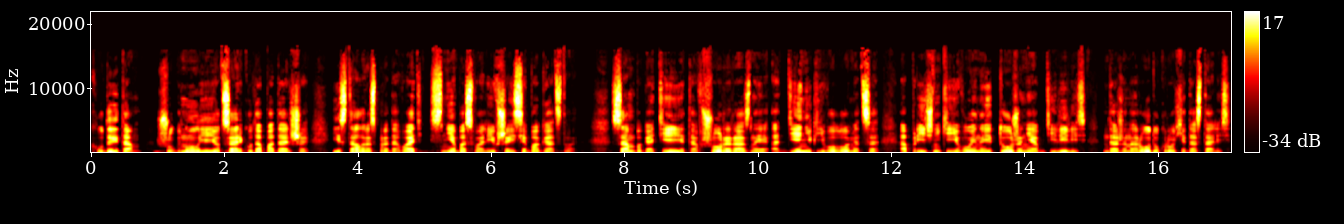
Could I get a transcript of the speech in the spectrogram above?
Куды там? Шугнул ее царь куда подальше и стал распродавать с неба свалившееся богатство. Сам богатеет, офшоры разные от денег его ломятся, опричники его иные тоже не обделились, даже народу крохи достались.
